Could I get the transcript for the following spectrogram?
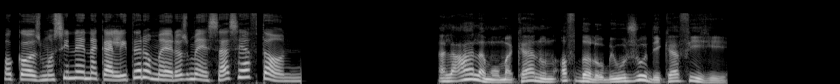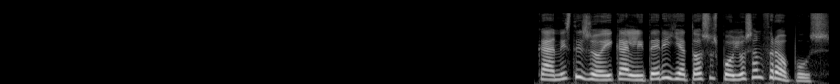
Ο κόσμος είναι ένα καλύτερο μέρος μέσα σε αυτόν. العالم مكان أفضل بوجودك فيه. Κάνεις τη ζωή καλύτερη για τόσους πολλούς ανθρώπους.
